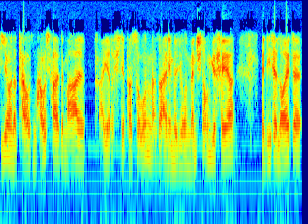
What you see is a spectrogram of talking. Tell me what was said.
400.000 Haushalte mal drei oder vier Personen, also eine Million Menschen ungefähr, wenn diese Leute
